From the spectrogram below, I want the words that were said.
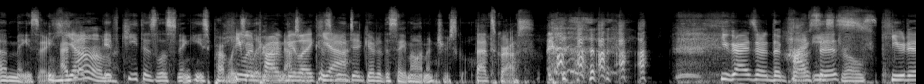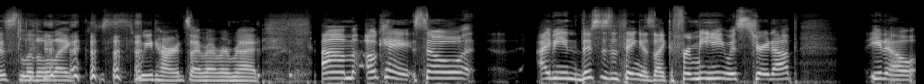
amazing. I bet Yum. if Keith is listening, he's probably He would probably be like, because yeah. we did go to the same elementary school. that's gross. you guys are the Hot yeast rolls. grossest, cutest little like sweethearts I've ever met. Um, okay, so I mean, this is the thing is like for me, it was straight up, you know,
